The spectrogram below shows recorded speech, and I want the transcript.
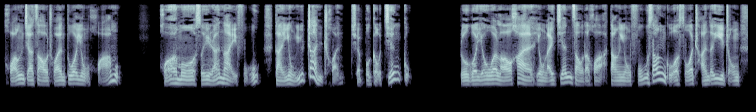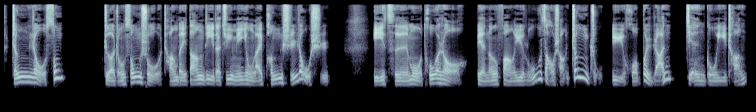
皇家造船多用桦木，桦木虽然耐腐，但用于战船却不够坚固。如果由我老汉用来建造的话，当用扶桑果所产的一种蒸肉松。这种松树常被当地的居民用来烹食肉食，以此木脱肉，便能放于炉灶上蒸煮，遇火不燃，坚固异常。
